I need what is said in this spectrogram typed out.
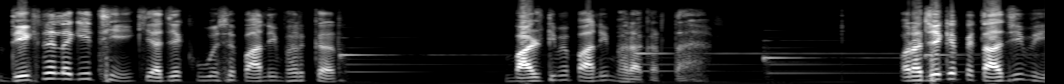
देखने लगी थी कि अजय कुएँ से पानी भरकर बाल्टी में पानी भरा करता है। और अजय के पिताजी भी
